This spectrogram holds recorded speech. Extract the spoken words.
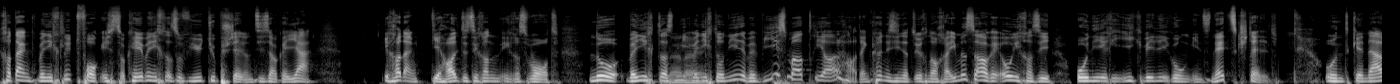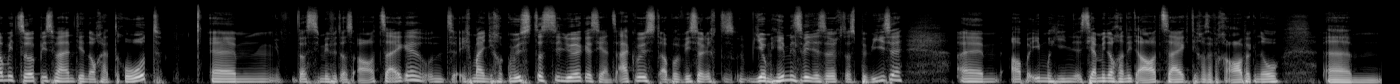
Ich habe gedacht, wenn ich Leute frage, ist es okay, wenn ich das auf YouTube stelle? Und sie sagen ja. Ich habe gedacht, die halten sich an ihr Wort. Nur, wenn ich, das Nein, nie, nein. wenn ich da nie ein Beweismaterial habe, dann können sie natürlich nachher immer sagen, oh, ich habe sie ohne ihre Einwilligung ins Netz gestellt. Und genau mit so etwas werden die nachher droht, ähm, dass sie mir für das anzeigen. Und ich meine, ich habe gewusst, dass sie lügen, sie haben es auch gewusst, aber wie soll ich das, wie um Himmels Willen soll ich das beweisen? Ähm, aber immerhin, sie haben mich nachher nicht angezeigt, ich habe es einfach abgenommen. Ähm,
